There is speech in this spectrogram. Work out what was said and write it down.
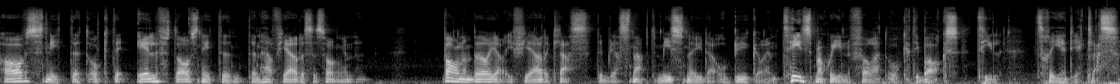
avsnittet och det elfte avsnittet den här fjärde säsongen. Barnen börjar i fjärde klass. De blir snabbt missnöjda och bygger en tidsmaskin för att åka tillbaks till tredje klass.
